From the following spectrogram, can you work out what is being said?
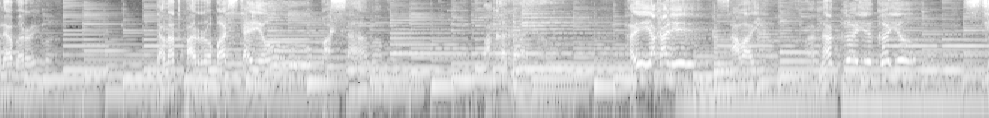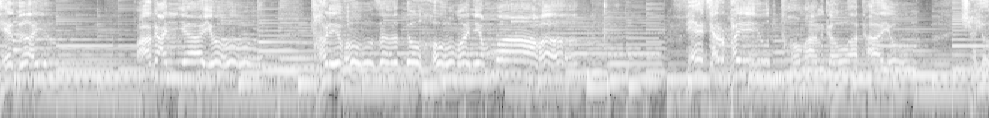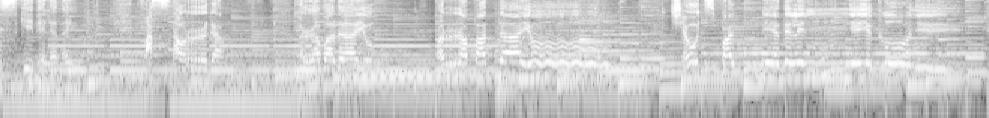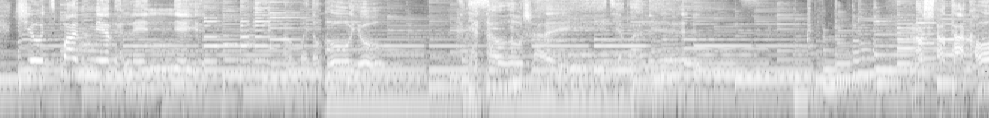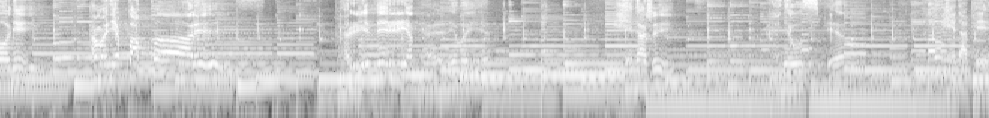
вдоль обрыва Да над пропастью по самому по краю. А я коней свою нагайкаю Стегаю, погоняю. То ли воза духом немало Ветер поют, туман глотаю Чую с гибельным восторгом Пропадаю, пропадаю. Чуть помедленнее кони Чуть помедленнее. В другую не слушайте полез Но что-то кони мне попались? Привередливые И дожить не успел. И допеть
